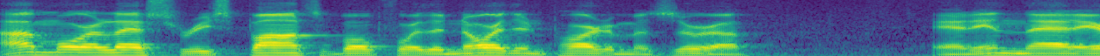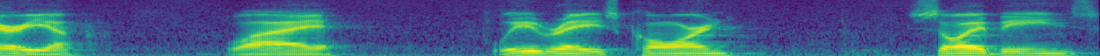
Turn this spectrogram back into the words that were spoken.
I'm more or less responsible for the northern part of Missouri, and in that area, why, we raise corn, soybeans,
